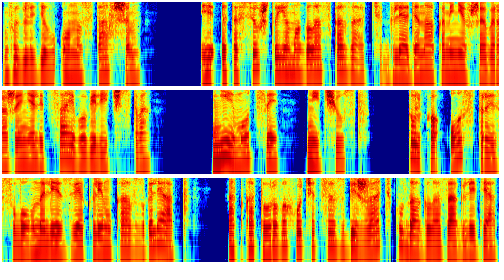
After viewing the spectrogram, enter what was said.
Выглядел он уставшим, и это все, что я могла сказать, глядя на окаменевшее выражение лица Его Величества. Ни эмоций, ни чувств, только острый, словно лезвие клинка, взгляд, от которого хочется сбежать, куда глаза глядят.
